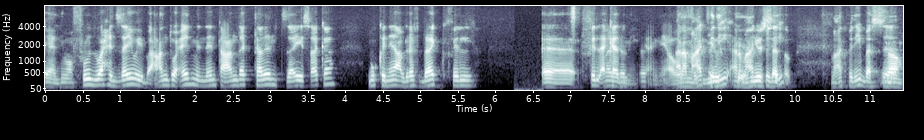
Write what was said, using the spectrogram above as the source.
يعني المفروض واحد زيه يبقى عنده علم إن أنت عندك تالنت زي ساكا ممكن يلعب ليفت باك في ال آه، في الأكاديمي يعني أو أنا في معاك في دي، أنا معاك في دي. معاك في دي بس آه.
